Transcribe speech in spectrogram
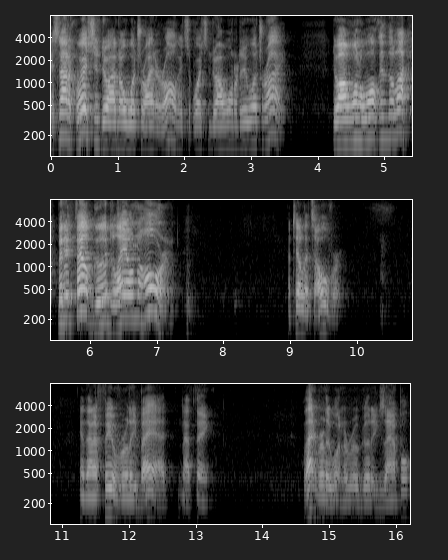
It's not a question, do I know what's right or wrong? It's a question, do I want to do what's right? Do I want to walk in the light? But it felt good to lay on the horn until it's over and then I feel really bad. and I think, well, that really wasn't a real good example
